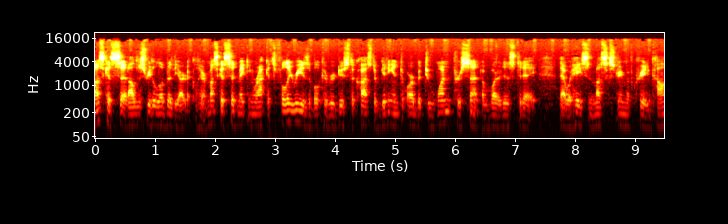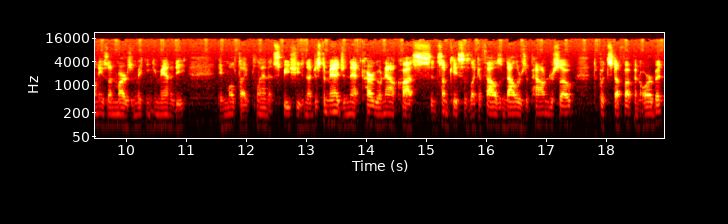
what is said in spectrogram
Musk has said, I'll just read a little bit of the article here. Musk has said making rockets fully reusable could reduce the cost of getting into orbit to 1% of what it is today. That would hasten Musk's dream of creating colonies on Mars and making humanity a multi-planet species. Now just imagine that cargo now costs in some cases like a thousand dollars a pound or so to put stuff up in orbit.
